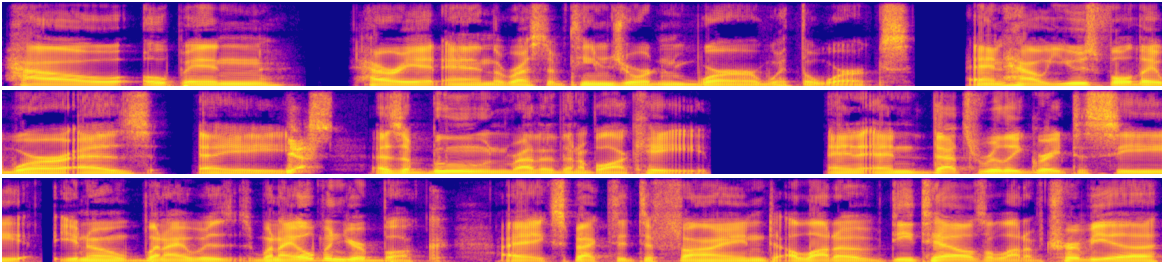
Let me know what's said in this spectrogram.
how open Harriet and the rest of Team Jordan were with the works and how useful they were as a yes. as a boon rather than a blockade. And and that's really great to see. You know, when I was when I opened your book, I expected to find a lot of details, a lot of trivia,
